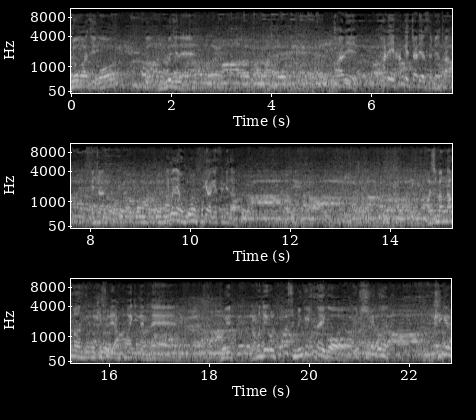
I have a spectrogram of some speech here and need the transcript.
눌러가지고 어, 눌러지네. 차라리 팔이 한 개짜리였으면 다 괜찮았어. 이번에 못 보면 포기하겠습니다. 마지막 남은 그 기술이 안 통했기 때문에. 거의 야 근데 이걸 뚫을 수 있는 게 있나 이거. 이 지금 기계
